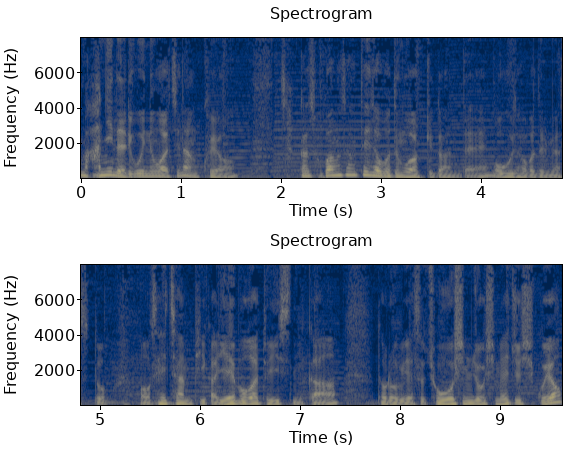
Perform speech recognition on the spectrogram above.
많이 내리고 있는 것 같지는 않고요. 잠깐 소강 상태에 접어든 것 같기도 한데 오후 접어들면서도 어, 세찬 비가 예보가 돼 있으니까 도로 위에서 조심조심 해주시고요.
